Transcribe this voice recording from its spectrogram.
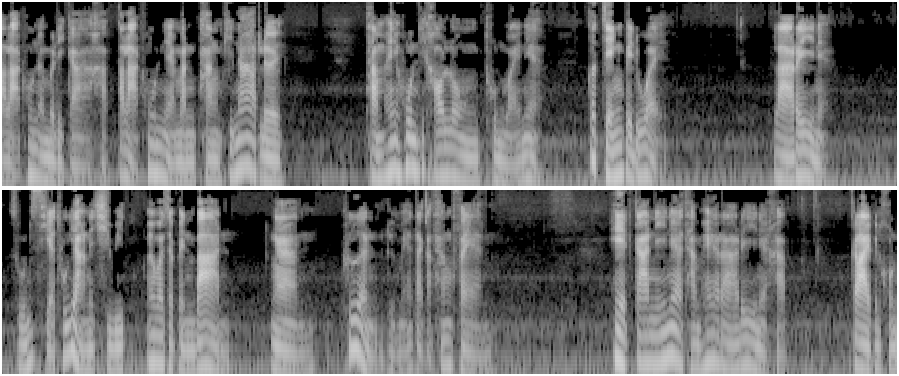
ตลาดหุ้นอเมริกาครับ ตลาดหุ้นเนี่ยมันพังพินาศเลยทำให้หุ้นที่เขาลงทุนไว้เนี่ย ก็เจ๊งไปด้วย ลารีเนี่ยสูญเสียทุกอย่างในชีวิตไม่ว่าจะเป็นบ้าน งาน เพื่อนหรือแม้แต่กระทั่งแฟน เหตุการณ์นี้เนี่ยทำให้ลารีเนี่ยครับกลายเป็นคน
